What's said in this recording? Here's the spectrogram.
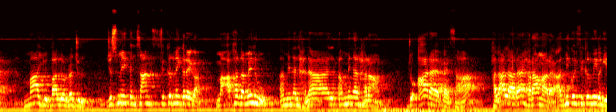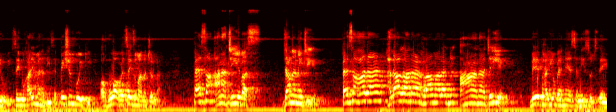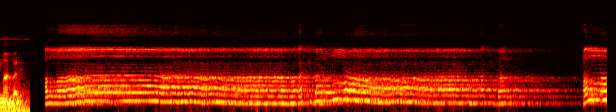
मा युबाल रजुल, जिसमें एक इंसान फ़िक्र नहीं करेगा। मा अखद अमिन अमिन हलाल अमिन हराम। जो आ रहा है पैसा, हलाल आ रहा है, हराम आ रहा है। आदमी कोई फ़िक्र नहीं लगी होगी। सही बुखारी में हदीस है पेशन गोई की, और हुआ वैसा ही ज़माना चल रहा है। पैसा आना चाहिए बस, जाना नहीं चाहिए। पैसा आ रहा है, हलाल आ रहा है, हराम आ रहा है, नहीं, आना चाहिए। मेरे भाइयों, बहनें, ऐसे नहीं सोचते ईमान वाले। अल्लाह अल्लाह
